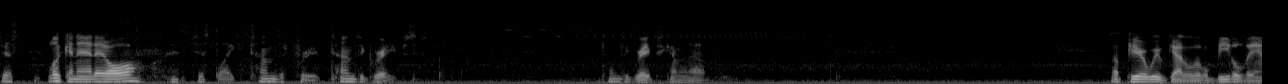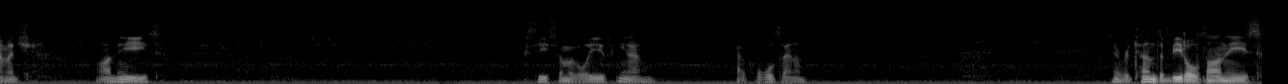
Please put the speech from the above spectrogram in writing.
Just looking at it all, it's just like tons of fruit, tons of grapes. Tons of grapes coming up. Up here we've got a little beetle damage on these. See some of the leaves, you know, have holes in them. There were tons of beetles on these,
